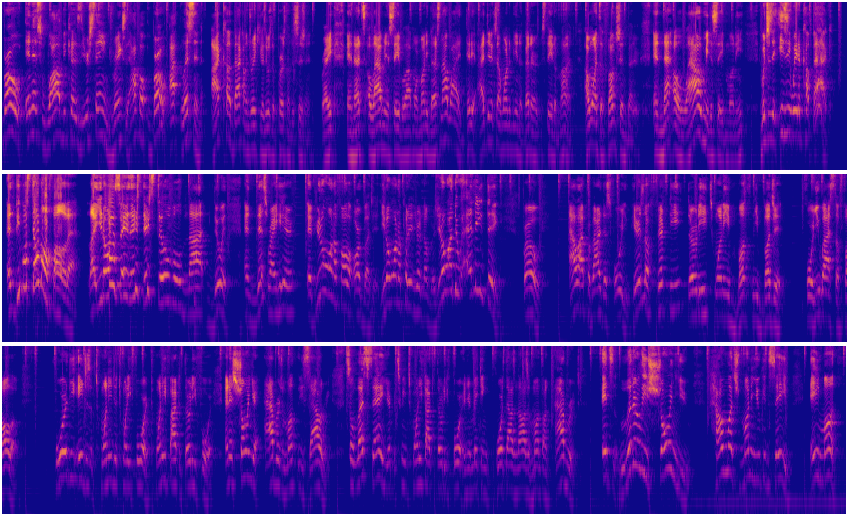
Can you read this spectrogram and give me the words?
bro, and it's wild because you're saying drinks and alcohol, bro. I listen. I cut back on drinking because it was a personal decision, right? And that's allowed me to save a lot more money. But that's not why I did it. I did it because I wanted to be in a better state of mind. I wanted to function better, and that allowed me to save money, which is an easy way to cut back. And people still don't follow that. Like, you know what I'm saying? They, they still will not do it. And this right here, if you don't want to follow our budget, you don't want to put in your numbers, you don't want to do anything, bro, Ally provided this for you. Here's a 50, 30, 20 monthly budget for you guys to follow for the ages of 20 to 24, 25 to 34, and it's showing your average monthly salary. So let's say you're between 25 to 34 and you're making $4,000 a month on average. It's literally showing you how much money you can save a month.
